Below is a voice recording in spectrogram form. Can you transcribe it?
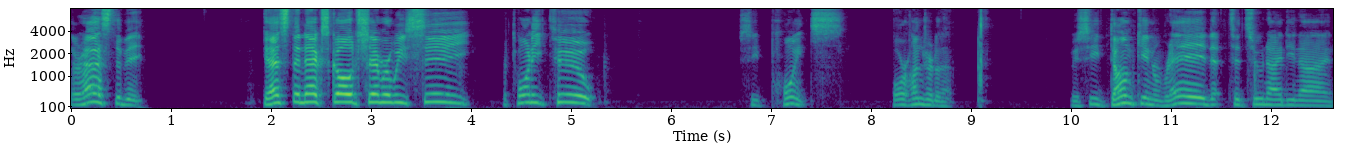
There has to be. Guess the next gold shimmer we see for 22. We see points. 400 of them. We see Duncan red to 299.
